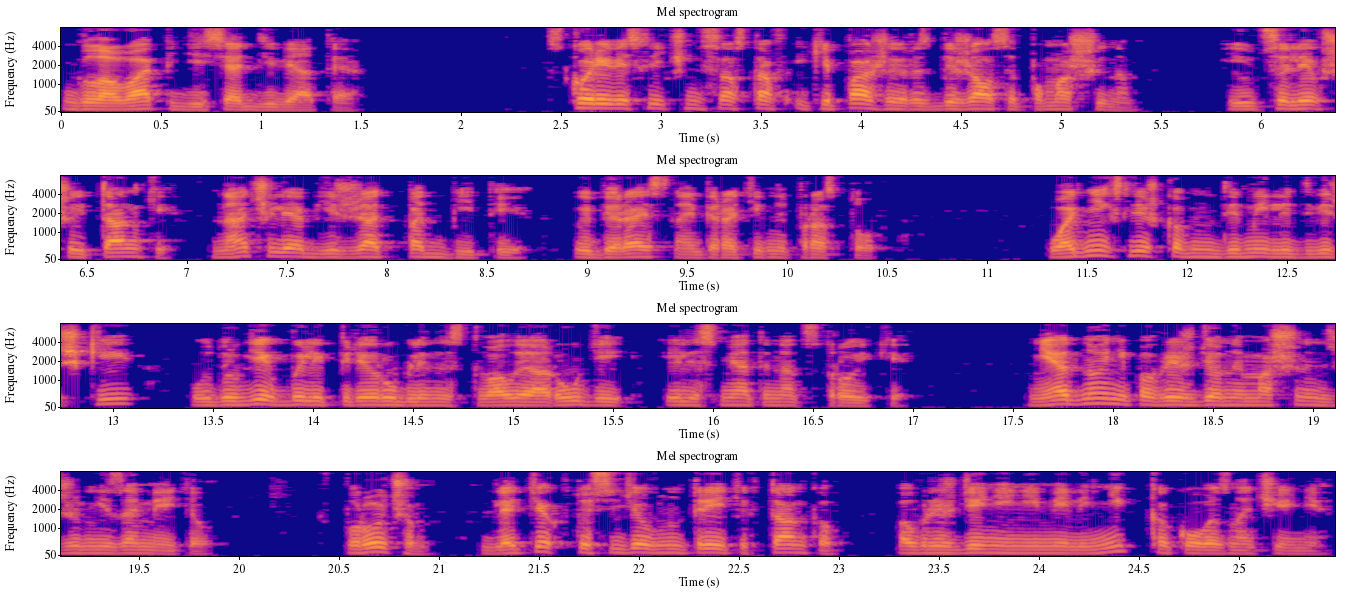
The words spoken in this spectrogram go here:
Глава 59. Вскоре весь личный состав экипажей разбежался по машинам, и уцелевшие танки начали объезжать подбитые, выбираясь на оперативный простор. У одних слишком дымили движки, у других были перерублены стволы орудий или смяты надстройки. Ни одной неповрежденной машины Джим не заметил. Впрочем, для тех, кто сидел внутри этих танков, повреждения не имели никакого значения.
